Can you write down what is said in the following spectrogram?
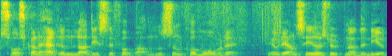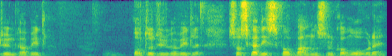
Så skal Herren la disse forbannelsene komme over deg. Det er jo det han sier i slutten av det 29. kapittelet. 28. kapittelet. Så skal disse forbannelsene komme over deg.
